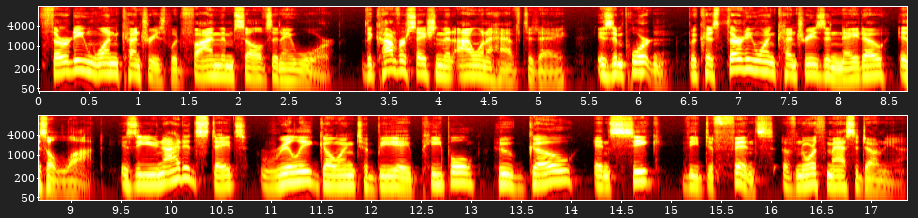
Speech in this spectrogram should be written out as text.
31 countries would find themselves in a war. The conversation that I want to have today is important because 31 countries in NATO is a lot. Is the United States really going to be a people who go and seek the defense of North Macedonia.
